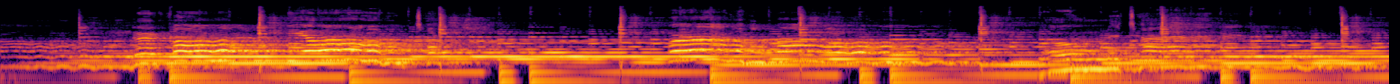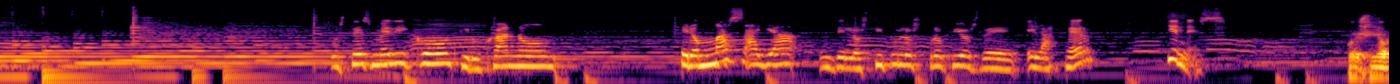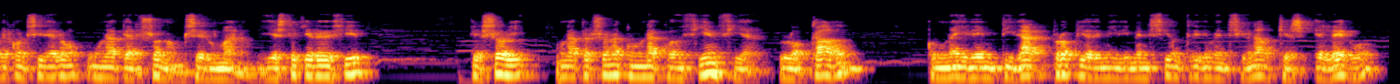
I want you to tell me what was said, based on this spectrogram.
Es médico, cirujano, pero más allá de los títulos propios de el hacer, ¿quién es? Pues yo me considero una persona, un ser humano. Y esto quiere decir que soy una persona con una conciencia local, con una identidad propia de mi dimensión tridimensional, que es el ego.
